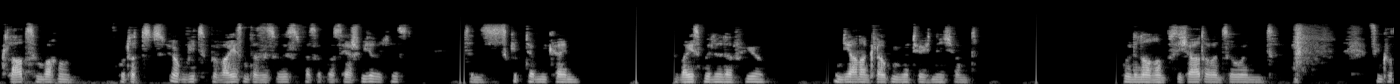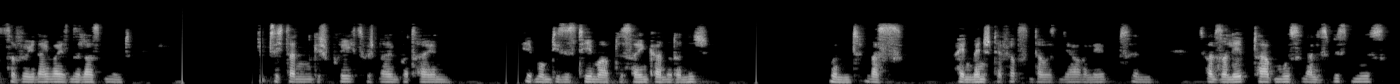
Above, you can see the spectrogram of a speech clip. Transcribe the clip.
klar zu machen oder irgendwie zu beweisen, dass es so ist, was aber sehr schwierig ist. Denn es gibt irgendwie kein Beweismittel dafür. Und die anderen glauben ihm natürlich nicht und holen dann auch noch einen Psychiater und so und sind kurz dafür, ihn einweisen zu lassen und gibt sich dann ein Gespräch zwischen allen Parteien eben um dieses Thema, ob das sein kann oder nicht. Und was ein Mensch, der 14.000 Jahre lebt, in, alles erlebt haben muss und alles wissen muss,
